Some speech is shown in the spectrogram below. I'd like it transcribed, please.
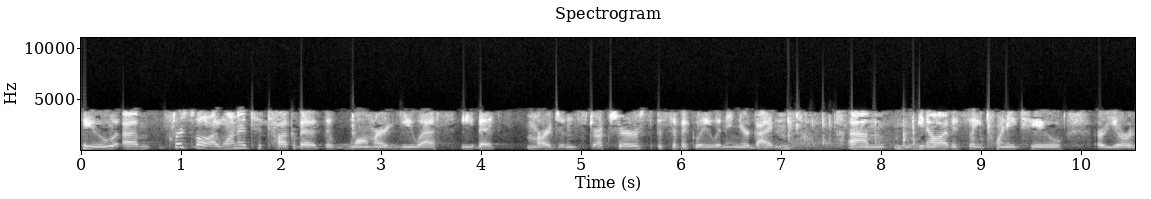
two. Um, first of all, I wanted to talk about the Walmart U.S. EBIT margin structure, specifically within your guidance. Um, you know, obviously 22 or your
